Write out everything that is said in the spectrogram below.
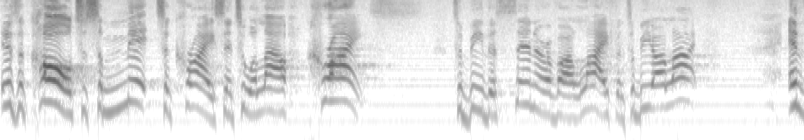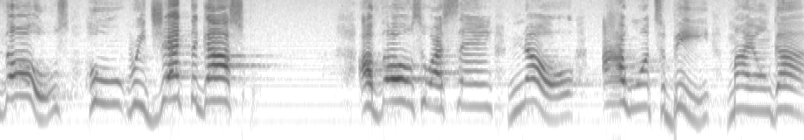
It is a call to submit to Christ and to allow Christ to be the center of our life and to be our life. And those who reject the gospel, are those who are saying, No, I want to be my own God.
